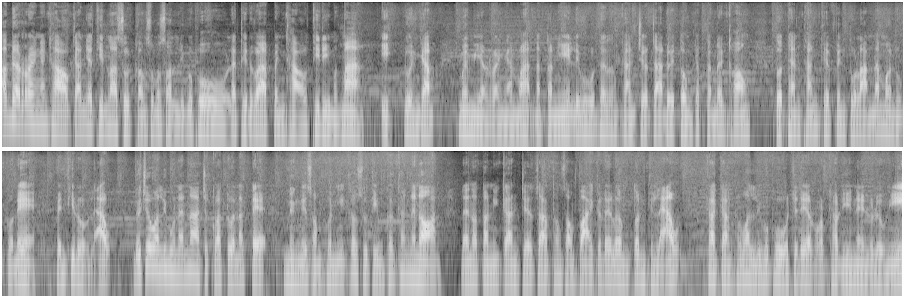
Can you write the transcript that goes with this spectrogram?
อัปเดตรายงานข่าวการย้ายทีมล่าสุดของสโมสรลิเวอร์พูลและถือว่าเป็นข่าวที่ดีมากๆ อีกด้วยครับเมื่อมีรายงานว่าณตอนนี้ลิเวอร์พูลได้ทำการเจรจาโดยตรงกับทางด้านของตัวแทนทั้งเคเฟนตูรามและมานูโกเน่เป็นที่รู้แล้ว โดยเชื่อว่าลิเวอร์พูลนั้นน่าจะคว้าตัวนักเตะหนึ่งในสองคนนี้เข้าสู่ทีมค่อนข้างแน่นอน และณตอนนี้การเจรจาทั้งสองฝ่ายก็ได้เริ่มต้นขึ้นแล้วคาดการณ์คำว่าลิเวอร์พูลจะได้รับข่าวดีในเร็วๆนี้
